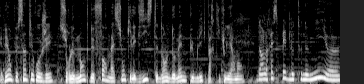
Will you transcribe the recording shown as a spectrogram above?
eh bien on peut s'interroger sur le manque de formation qu'il existe dans le domaine public particulièrement. Dans le respect de l'autonomie, euh,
